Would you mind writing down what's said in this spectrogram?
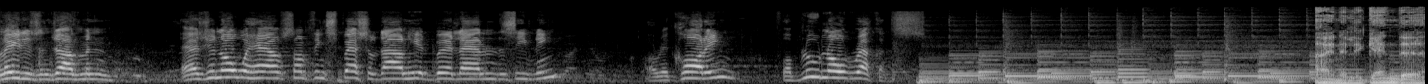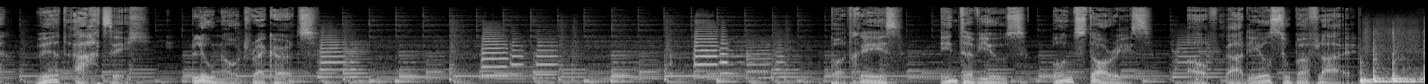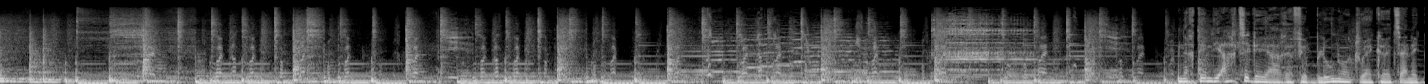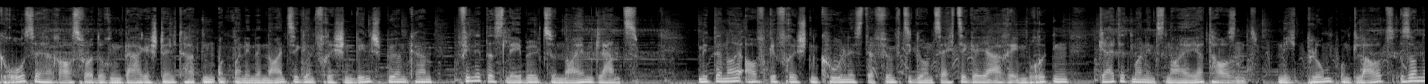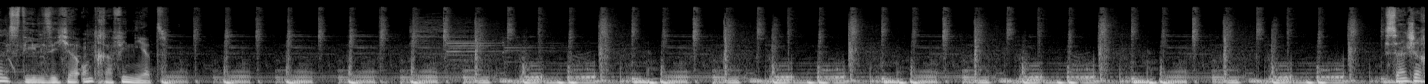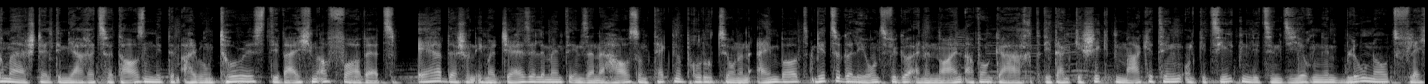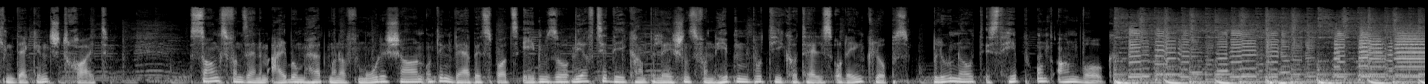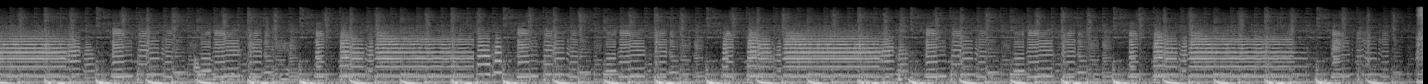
Ladies and gentlemen, as you know, we have something special down here at Birdland this evening. A recording for Blue Note Records. Eine Legende wird 80. Blue Note Records. Porträts, Interviews und Stories auf Radio Superfly. Nachdem die 80er Jahre für Blue Note Records eine große Herausforderung dargestellt hatten und man in den 90ern frischen Wind spüren kann, findet das Label zu neuem Glanz. Mit der neu aufgefrischten Coolness der 50er und 60er Jahre im Rücken gleitet man ins neue Jahrtausend. Nicht plump und laut, sondern stilsicher und raffiniert. Saint-Germain stellt im Jahre 2000 mit dem Album Tourist die Weichen auf Vorwärts. Er, der schon immer Jazz-Elemente in seine Haus- und Techno-Produktionen einbaut, wird zur Galionsfigur einer neuen Avantgarde, die dank geschicktem Marketing und gezielten Lizenzierungen Blue Note flächendeckend streut. Songs von seinem Album hört man auf Modeschauen und in Werbespots ebenso wie auf CD-Compilations von hippen Boutique-Hotels oder in Clubs. Blue Note ist hip und en vogue.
